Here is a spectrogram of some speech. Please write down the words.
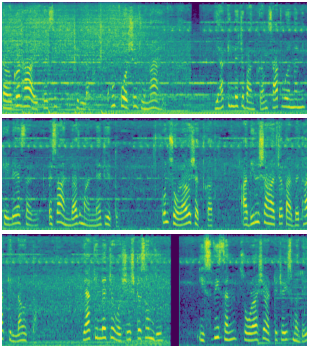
तळगड हा ऐतिहासिक किल्ला. खूप वर्ष जुना आहे. या किल्ल्याचे बांधकाम सात वर्णांनी केले असावे असा अंदाज मांडण्यात येतो. पण सोळाव्या शतकात आदिलशहाच्या ताब्यात हा किल्ला होता. या किल्ल्याचे वैशिष्ट्य समजून इसवी सन सोळाशे अठ्ठेचाळीसमध्ये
